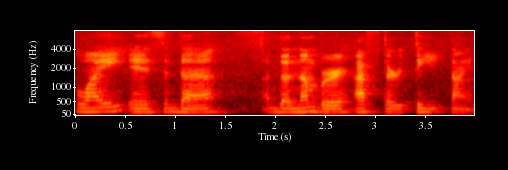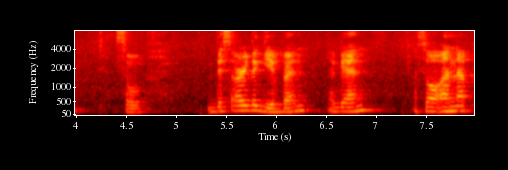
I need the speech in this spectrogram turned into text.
y is the the number after t time. So these are the given again. So anap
